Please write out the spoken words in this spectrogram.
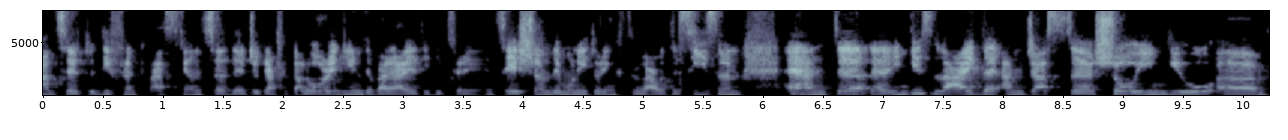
answer to different questions, uh, the geographical origin, the variety differentiation, the monitoring throughout the season. And uh, in this slide, I'm just showing you um,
